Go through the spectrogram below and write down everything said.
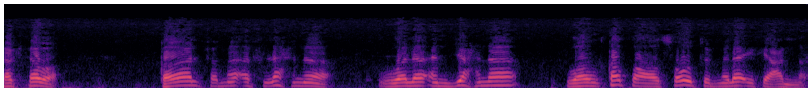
فاكتوى. قال فما أفلحنا ولا أنجحنا وانقطع صوت الملائكة عنا.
